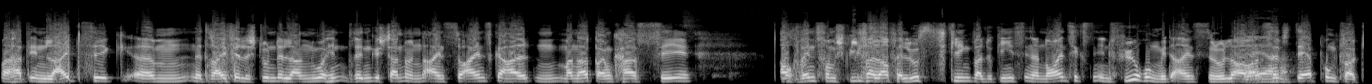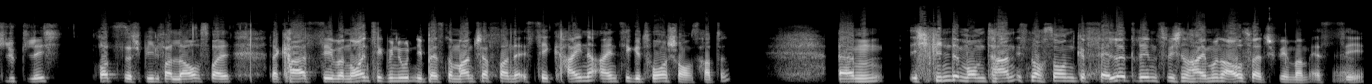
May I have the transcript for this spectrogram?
Man hat in Leipzig ähm, eine Dreiviertelstunde lang nur hinten drin gestanden und ein 1 zu 1 gehalten. Man hat beim KSC, auch wenn es vom Spielverlauf her lustig klingt, weil du gingst in der 90. in Führung mit 1 zu 0, aber ja, ja. selbst der Punkt war glücklich trotz des Spielverlaufs, weil der KSC über 90 Minuten die bessere Mannschaft war und der SC keine einzige Torchance hatte. Ähm, ich finde, momentan ist noch so ein Gefälle drin zwischen Heim- und Auswärtsspielen beim SC. Ja.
